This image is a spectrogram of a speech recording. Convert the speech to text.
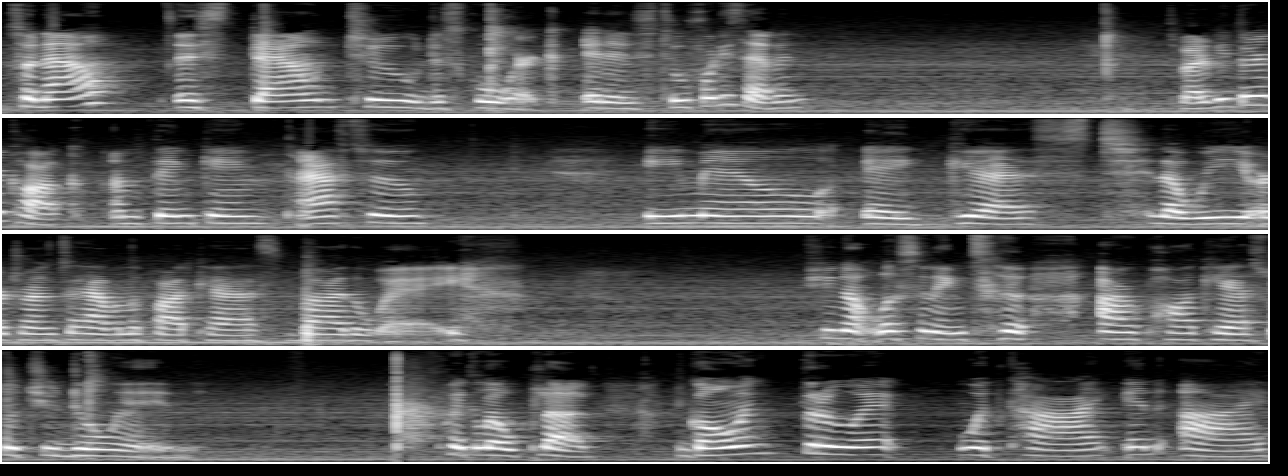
So now it's down to the schoolwork. It is 2.47. It's about to be 3 o'clock. I'm thinking I have to email a guest that we are trying to have on the podcast, by the way you're not listening to our podcast, what you doing? Quick little plug. Going through it with Cai and I.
